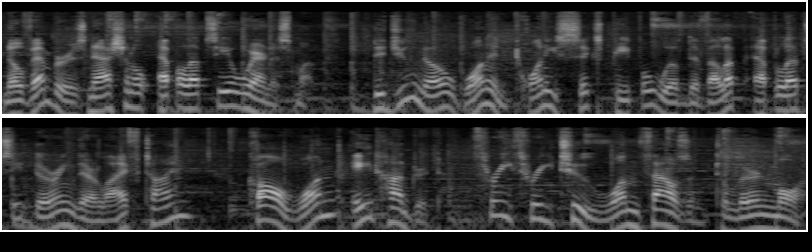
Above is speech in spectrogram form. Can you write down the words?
November is National Epilepsy Awareness Month. Did you know 1 in 26 people will develop epilepsy during their lifetime? Call 1 800 332 1000 to learn more.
